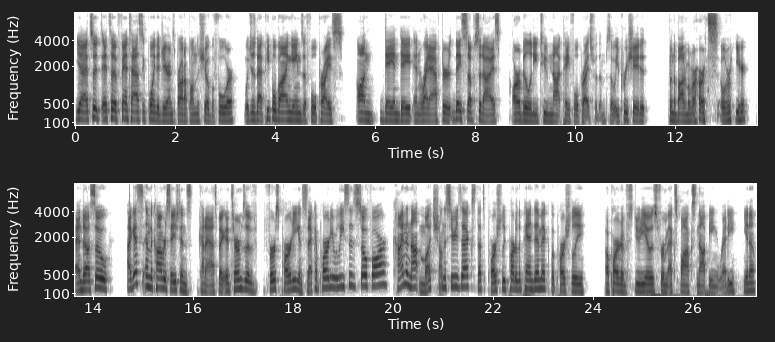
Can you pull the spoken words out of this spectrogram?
Yeah, it's a it's a fantastic point that Jaren's brought up on the show before, which is that people buying games at full price on day and date and right after, they subsidize our ability to not pay full price for them. So we appreciate it from the bottom of our hearts over here. And uh, so I guess in the conversations kind of aspect, in terms of first party and second party releases so far, kind of not much on the Series X. That's partially part of the pandemic, but partially a part of studios from Xbox not being ready, you know,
